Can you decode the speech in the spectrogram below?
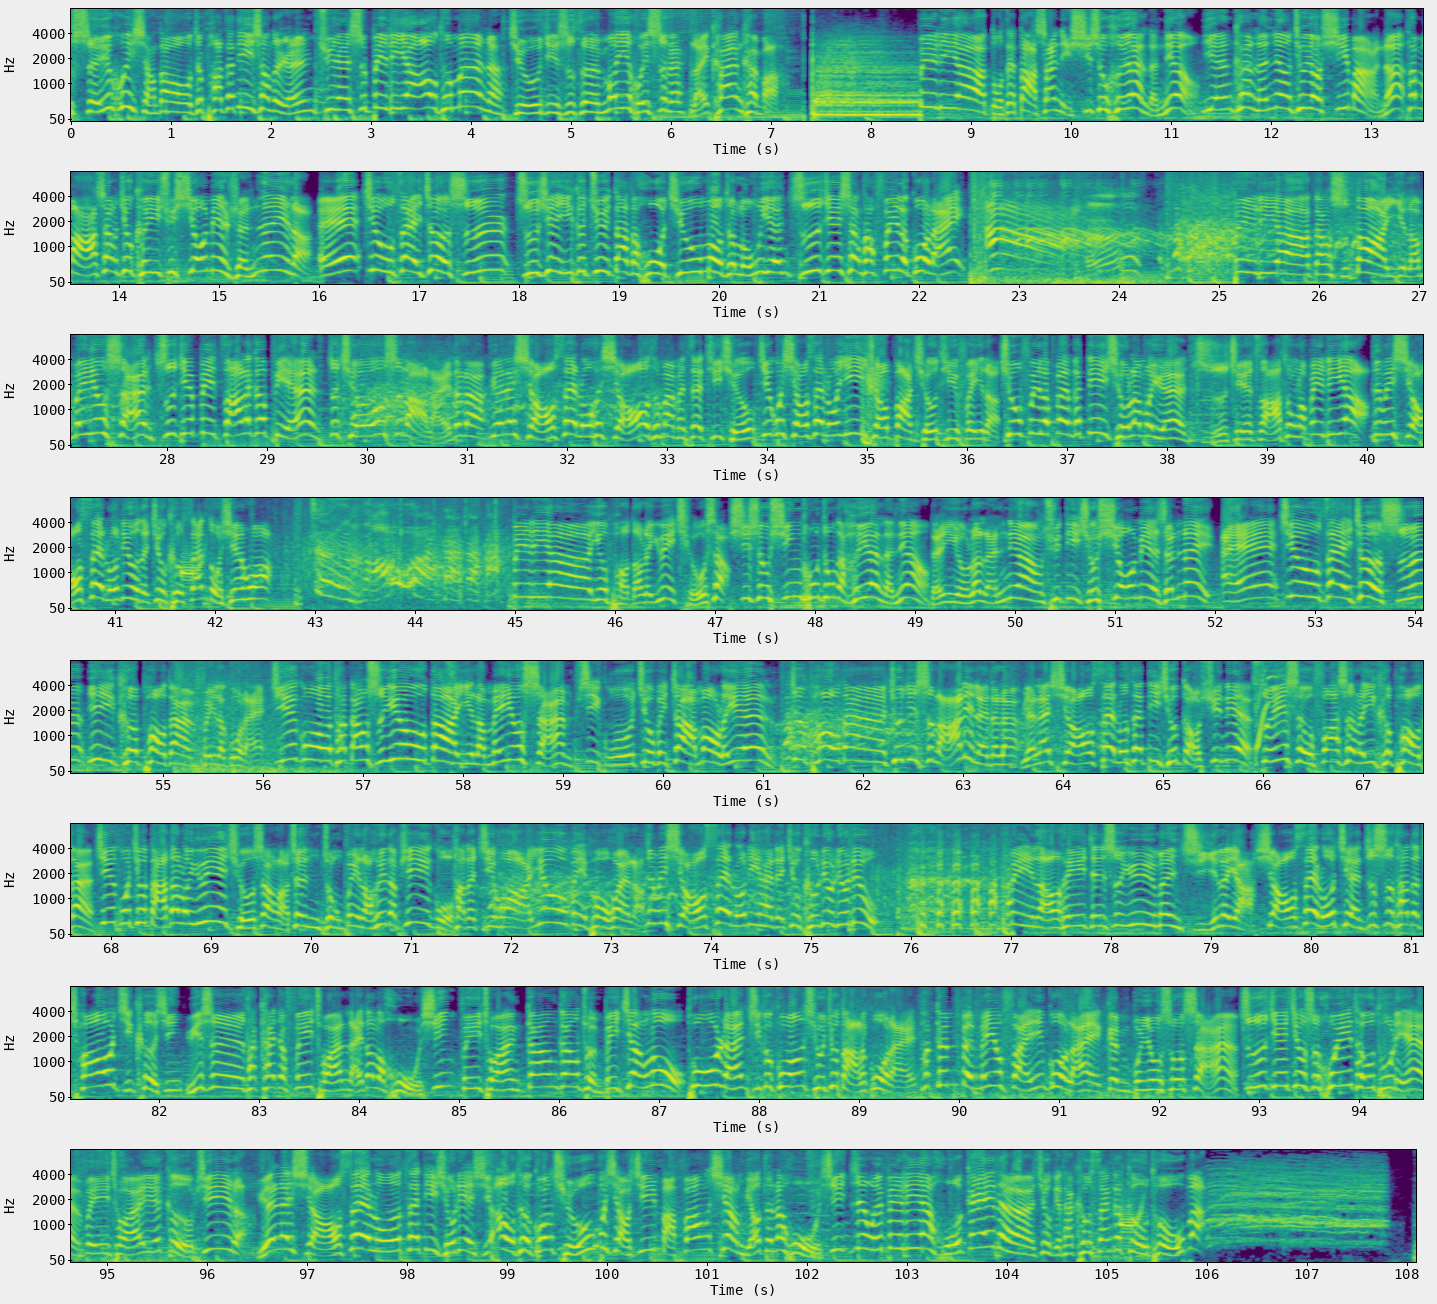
谁会想到这趴在地上的人居然是贝利亚奥特曼呢？究竟是怎么一回事呢？来看看吧。贝利亚躲在大山里吸收黑暗能量，眼看能量就要吸满了，他马上就可以去消灭人类了。哎，就在这时，只见一个巨大的火球冒着浓烟，直接向他飞了过来。啊！他当时大意了，没有闪，直接被砸了个扁。这球是哪来的呢？原来小赛罗和小奥特曼们在踢球，结果小赛罗一脚把球踢飞了，球飞了半个地球那么远，直接砸中了贝利亚。认为小赛罗溜的就扣三朵鲜花。正好啊！哈哈哈又跑到了月球上，吸收星空中的黑暗能量。等有了能量，去地球消灭人类。哎，就在这时，一颗炮弹飞了过来，结果他当时又大意了，没有闪，屁股就被炸冒了烟。这炮弹究竟是哪里来的呢？原来小赛罗在地球搞训练，随手发射了一颗炮弹，结果就打到了月球上了，正中贝老黑的屁股。他的计划又被。破坏了，认为小赛罗厉害的就扣六六六。贝老黑真是郁闷极了呀！小赛罗简直是他的超级克星。于是他开着飞船来到了火星，飞船刚刚准备降落，突然几个光球就打了过来，他根本没有反应过来，更不用说闪，直接就是灰头土脸，飞船也嗝屁了。原来小赛罗在地球练习奥特光球，不小心把方向瞄准了火星，认为。贝利亚活该的，就给他扣三个狗头吧。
